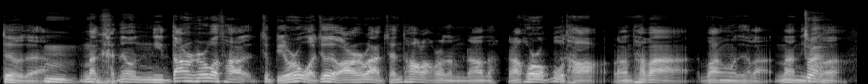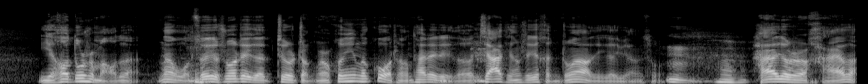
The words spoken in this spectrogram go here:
对不对？嗯那肯定。你当时我操，就比如说我就有二十万全掏了，或者怎么着的，然后或者我不掏，然后他爸弯过去了，那你说以后都是矛盾。那我所以说这个就是整个婚姻的过程，它这里头家庭是一个很重要的一个元素。嗯嗯还有就是孩子，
